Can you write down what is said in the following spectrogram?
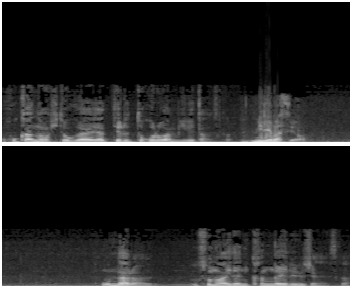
他の人がやってるところは見れたんですか？見れますよ。ほんなら、その間に考えれるじゃないですか。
